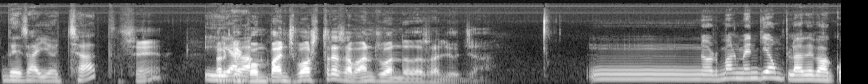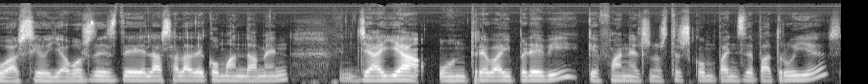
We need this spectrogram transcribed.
desallotjat. Sí? I Perquè aga- companys vostres abans ho han de desallotjar. Mm, Normalment hi ha un pla d'evacuació, llavors des de la sala de comandament ja hi ha un treball previ que fan els nostres companys de patrulles,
